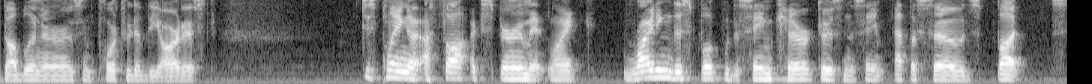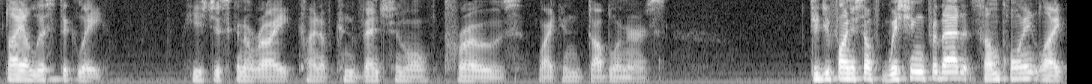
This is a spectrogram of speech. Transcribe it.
Dubliners and Portrait of the Artist. Just playing a, a thought experiment, like writing this book with the same characters and the same episodes, but stylistically, he's just going to write kind of conventional prose, like in Dubliners. Did you find yourself wishing for that at some point? Like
